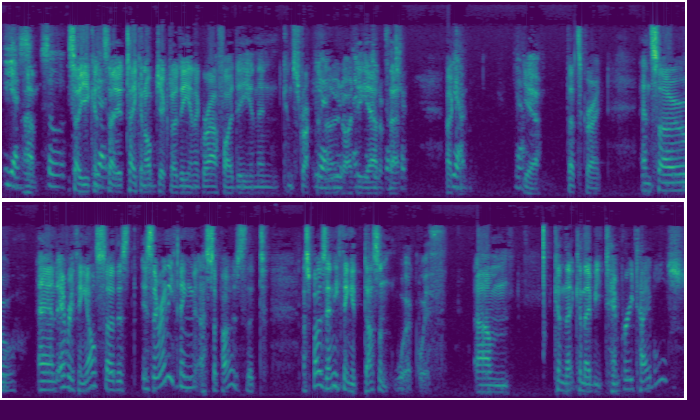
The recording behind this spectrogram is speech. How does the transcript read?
Yes. Um, so So you can Yeah. say take an object ID and a graph ID and then construct a yeah, node you- ID out of that. Okay. Yeah. Yeah. Yeah, that's great. And so, and everything else. So, there's is there anything? I suppose that, I suppose anything it doesn't work with. Um, can they can they be temporary tables?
